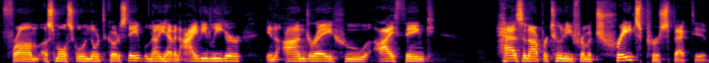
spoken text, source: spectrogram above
from a small school in North Dakota State. Well, now you have an Ivy Leaguer in Andre, who I think has an opportunity from a traits perspective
